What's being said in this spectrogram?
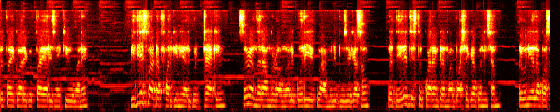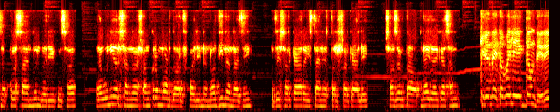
र तय गरेको तयारी चाहिँ के हो भने विदेशबाट फर्किनेहरूको ट्र्याकिङ सबैभन्दा राम्रो ढङ्गले गरिएको हामीले बुझेका छौँ र धेरै त्यस्तो क्वारेन्टाइनमा बसेका पनि छन् र उनीहरूलाई बस्न प्रोत्साहन पनि गरिएको छ र उनीहरूसँग सङ्क्रमण दर फैलिन नदिनलाई चाहिँ प्रदेश सरकार र स्थानीय सरकारले सजगता अप्नाइरहेका छन्। किरण दाई तपाईँले एकदम धेरै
